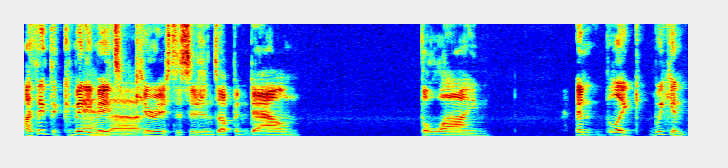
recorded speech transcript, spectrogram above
I think the committee and, made some uh, curious decisions up and down the line. And like we can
